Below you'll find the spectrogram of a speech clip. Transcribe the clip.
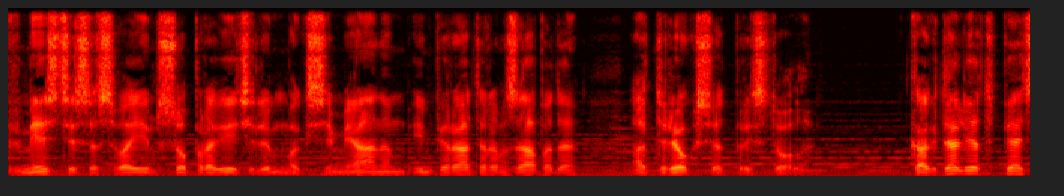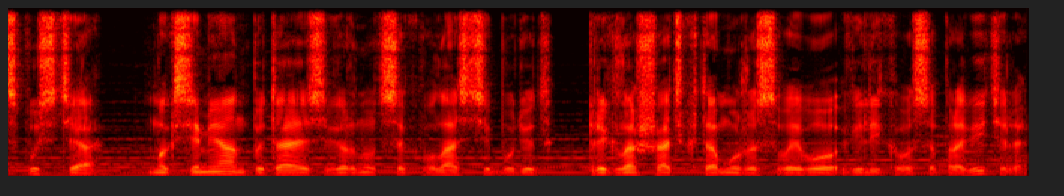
вместе со своим соправителем Максимианом, императором Запада, отрекся от престола. Когда лет пять спустя Максимиан, пытаясь вернуться к власти, будет приглашать к тому же своего великого соправителя,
